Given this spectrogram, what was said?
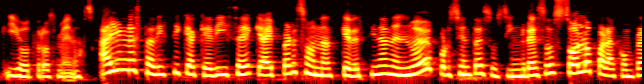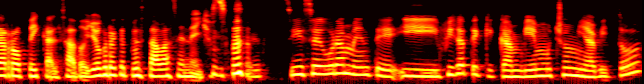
y otros menos. Hay una estadística que dice que hay personas que destinan el 9% de sus ingresos solo para comprar ropa y calzado. Yo creo que tú estabas en ellos. Sí, seguramente. Y fíjate que cambié mucho mi hábito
